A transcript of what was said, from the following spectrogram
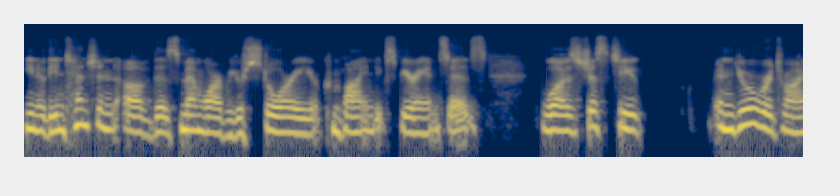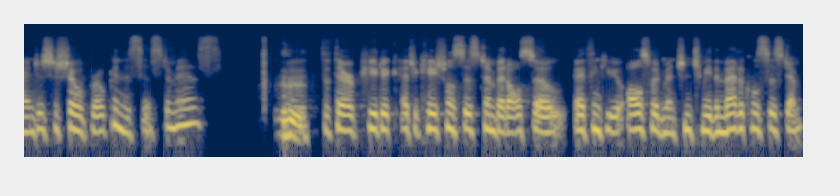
you know the intention of this memoir of your story your combined experiences was just to in your words ryan just to show how broken the system is mm-hmm. the therapeutic educational system but also i think you also had mentioned to me the medical system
